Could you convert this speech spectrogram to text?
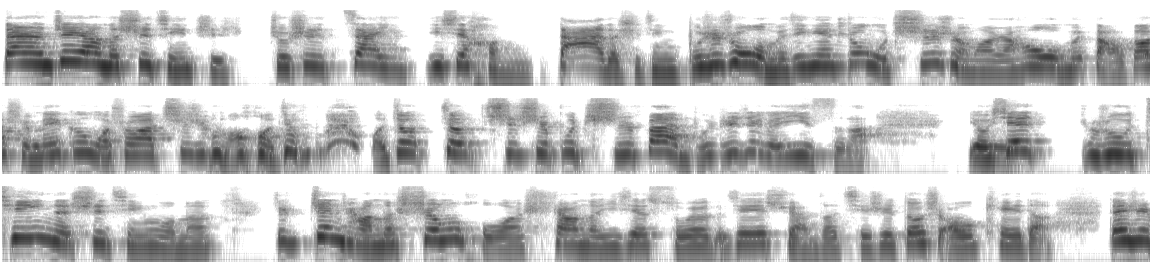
当然，这样的事情只就是在一些很大的事情，不是说我们今天中午吃什么，然后我们祷告，谁没跟我说要吃什么，我就我就就迟迟不吃饭，不是这个意思了。有些 routine 的事情，我们就正常的生活上的一些所有的这些选择，其实都是 OK 的。但是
